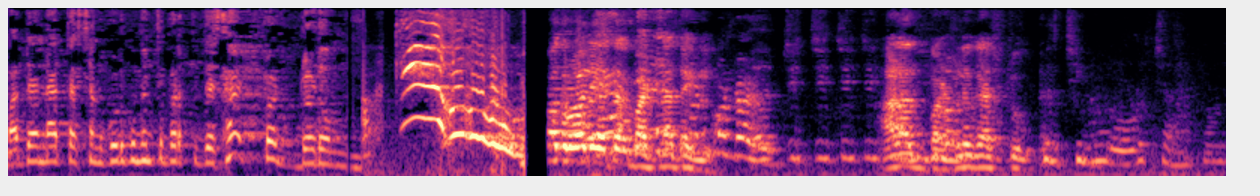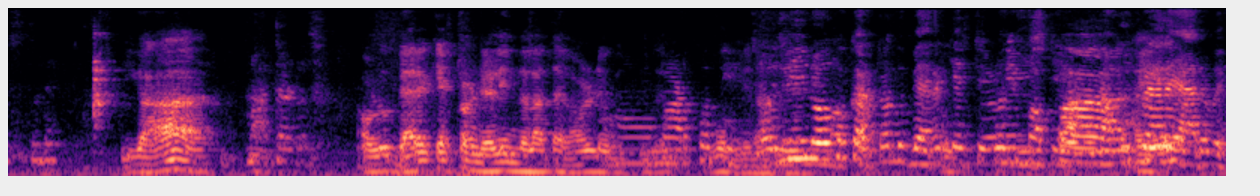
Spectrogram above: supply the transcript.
ಮಧ್ಯಾಹ್ನ ತಕ್ಷಣ ಗುಡುಗು ಮುಂಚೆ ಬರ್ತಿದ್ದೆ. ಸಟ್ ಪಟ್ ಎತ್ತಾಗ ಬಟ್ಲ ತೆಗಿ ಆಳದ್ ಬಟ್ಲಿಗಷ್ಟು. ಈಗ ಅವಳು ಬೇರೆ ಎಷ್ಟೊಂದು ಹೇಳಿದ್ನಲ್ಲ ತಗ ಅವಳೇ ನೀನು ಹೋಗು ಕರ್ಕೊಂಡು ಬೇರೆ ಕೆಸ್ಟ್ ಹೇಳು ನಿಮ್ಮಪ್ಪ ಬೇರೆ ಯಾರು ಯಾರುವೆ.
